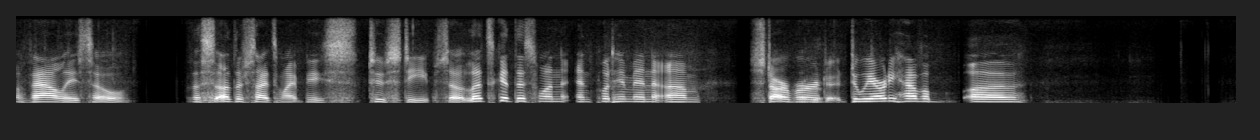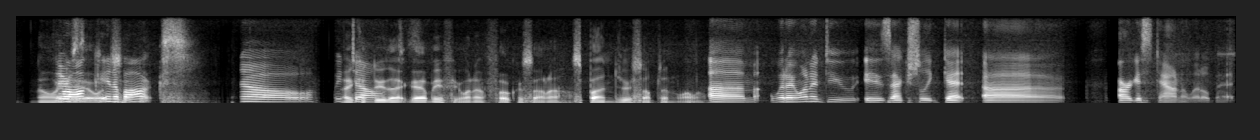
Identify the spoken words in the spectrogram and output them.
a valley, so the other sides might be s too steep. So let's get this one and put him in um, starboard. Do we already have a, a No There's- idea rock in a box? No, we I don't. can do that, Gabby, if you want to focus on a sponge or something. Um, what I want to do is actually get uh, Argus down a little bit.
